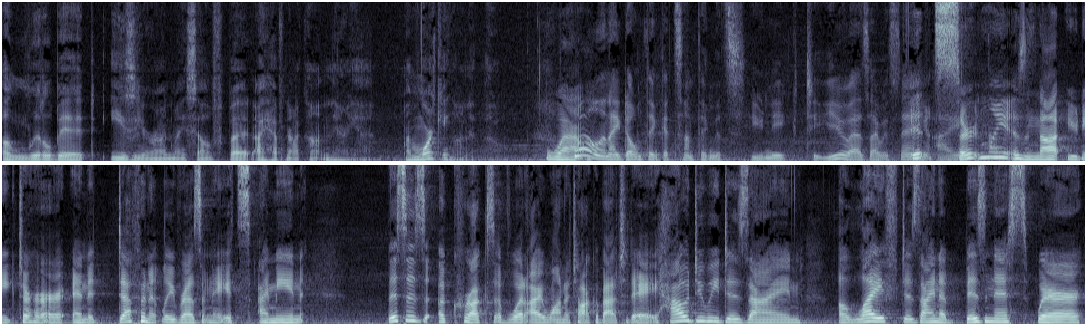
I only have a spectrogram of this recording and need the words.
a little bit easier on myself, but I have not gotten there yet. I'm working on it though. Wow. Well, and I don't think it's something that's unique to you, as I was saying. It I, certainly is not unique to her, and it definitely resonates. I mean, this is a crux of what I want to talk about today. How do we design a life, design a business where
